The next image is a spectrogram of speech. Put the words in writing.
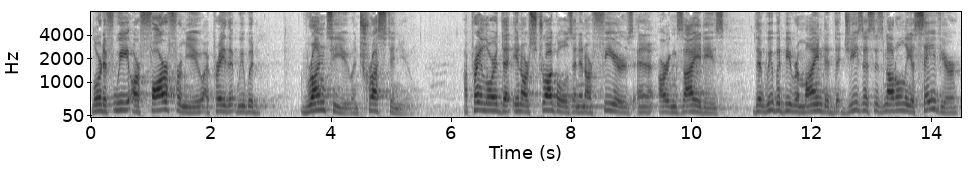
Lord, if we are far from you, I pray that we would run to you and trust in you. I pray, Lord, that in our struggles and in our fears and our anxieties, that we would be reminded that Jesus is not only a Savior,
